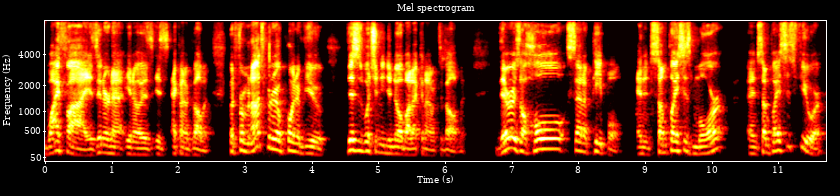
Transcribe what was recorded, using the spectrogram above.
Wi-Fi is internet, you know, is, is economic development. But from an entrepreneurial point of view, this is what you need to know about economic development. There is a whole set of people, and in some places more, and some places fewer,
